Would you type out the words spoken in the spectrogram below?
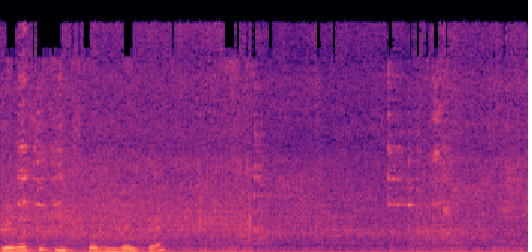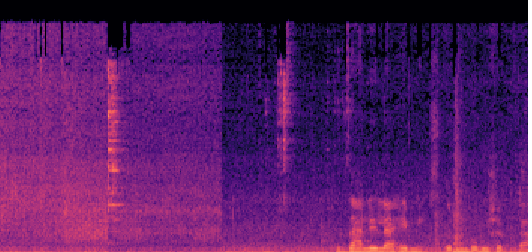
व्यवस्थित मिक्स करून घ्यायचं आहे झालेलं आहे मिक्स करून बघू शकता.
